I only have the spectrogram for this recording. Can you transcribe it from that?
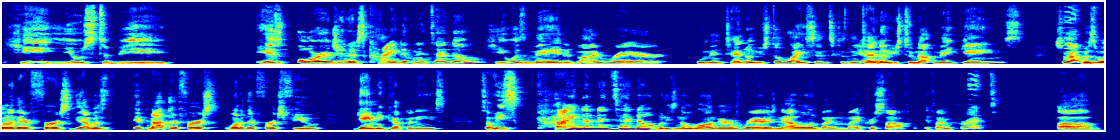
he used to be his origin is kind of Nintendo. He was made by Rare, who Nintendo used to license because Yeah. Nintendo used to not make games. So that was one of their first. That was if not their first, one of their first few gaming companies. So he's kind of Nintendo, but he's no longer. Rare is now owned by Microsoft, if I'm correct. Um,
